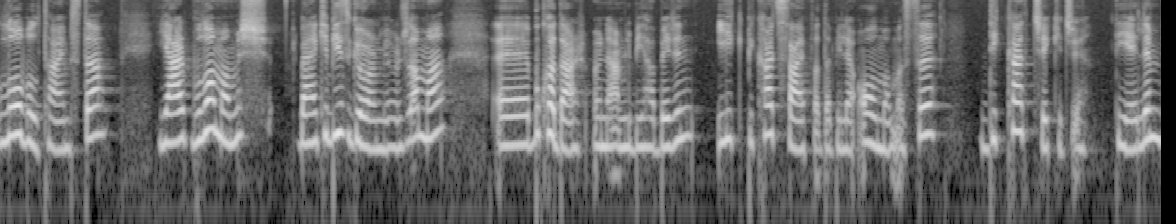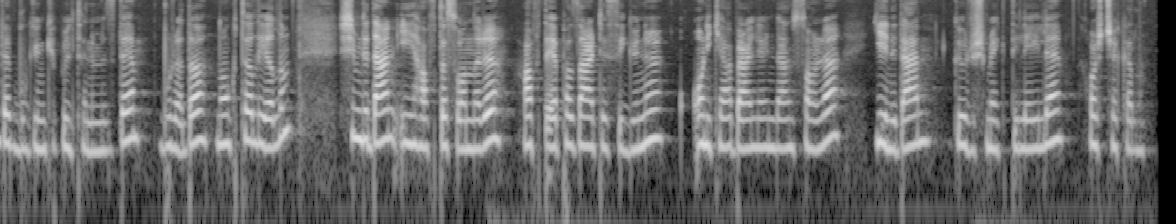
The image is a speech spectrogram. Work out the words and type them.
Global Times'ta yer bulamamış. Belki biz görmüyoruz ama e, bu kadar önemli bir haberin ilk birkaç sayfada bile olmaması dikkat çekici diyelim ve bugünkü bültenimizde burada noktalayalım. Şimdiden iyi hafta sonları. Haftaya pazartesi günü 12 haberlerinden sonra yeniden görüşmek dileğiyle. Hoşçakalın.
